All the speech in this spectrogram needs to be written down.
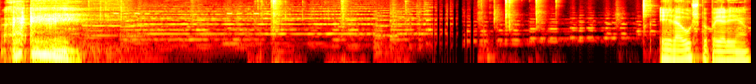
Et là-haut, je peux pas y aller. Hein.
